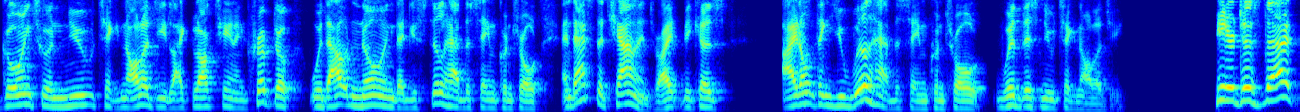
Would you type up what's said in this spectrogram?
going to a new technology like blockchain and crypto without knowing that you still have the same control. And that's the challenge, right? Because I don't think you will have the same control with this new technology. Peter, does that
